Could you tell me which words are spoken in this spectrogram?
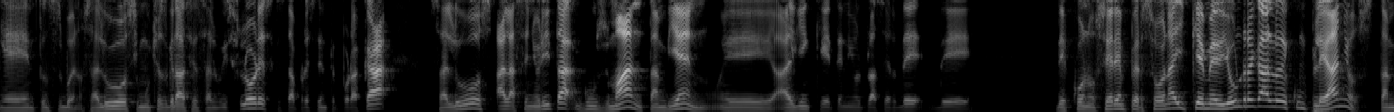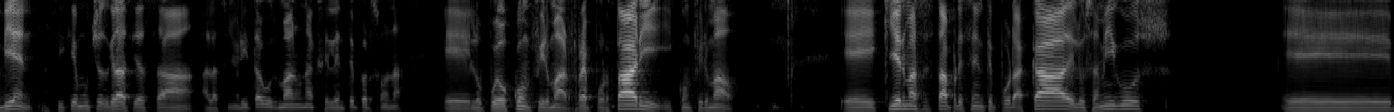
Eh, entonces, bueno, saludos y muchas gracias a Luis Flores, que está presente por acá. Saludos a la señorita Guzmán también, eh, alguien que he tenido el placer de, de, conocer en persona y que me dio un regalo de cumpleaños también. Así que muchas gracias a, la señorita Guzmán, una excelente persona. Eh, lo puedo confirmar, reportar y, confirmado. ¿Quién más está presente por acá de los amigos? Eh,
